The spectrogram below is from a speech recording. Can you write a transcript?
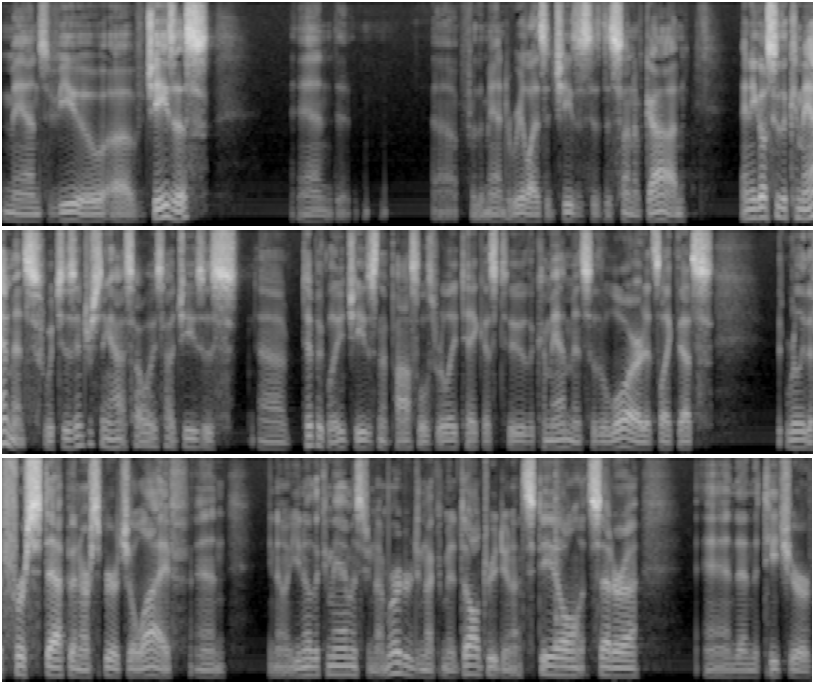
man's view of Jesus, and uh, for the man to realize that Jesus is the Son of God. And he goes through the commandments, which is interesting. How it's always how Jesus, uh, typically, Jesus and the apostles really take us to the commandments of the Lord. It's like that's really the first step in our spiritual life. And you know, you know the commandments: do not murder, do not commit adultery, do not steal, etc. And then the teacher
